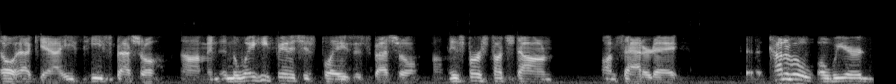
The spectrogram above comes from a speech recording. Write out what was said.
Oh heck yeah, he's he's special, um, and and the way he finishes plays is special. Um, his first touchdown on Saturday, kind of a, a weird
